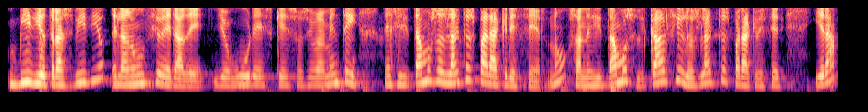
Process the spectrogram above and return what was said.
vídeo tras vídeo el anuncio era de yogures, quesos, y obviamente y necesitamos los lácteos para crecer, ¿no? O sea, necesitamos el calcio y los lácteos para crecer. Y era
